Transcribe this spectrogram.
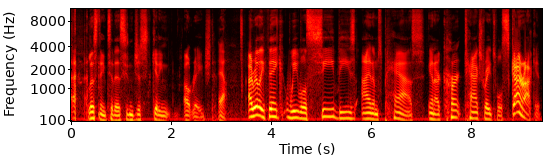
listening to this and just getting outraged. Yeah. I really think we will see these items pass and our current tax rates will skyrocket.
